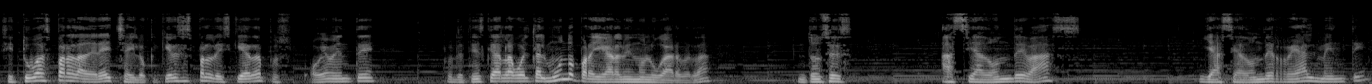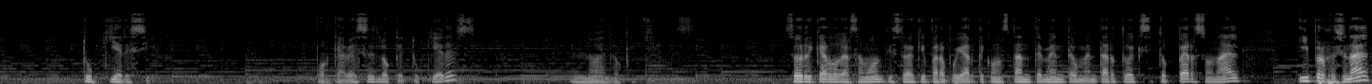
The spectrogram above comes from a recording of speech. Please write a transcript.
si tú vas para la derecha y lo que quieres es para la izquierda, pues obviamente pues le tienes que dar la vuelta al mundo para llegar al mismo lugar, ¿verdad? Entonces, ¿hacia dónde vas? Y hacia dónde realmente tú quieres ir. Porque a veces lo que tú quieres no es lo que quieres. Soy Ricardo Garzamont y estoy aquí para apoyarte constantemente aumentar tu éxito personal y profesional.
